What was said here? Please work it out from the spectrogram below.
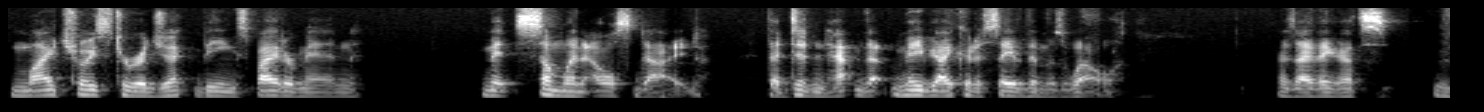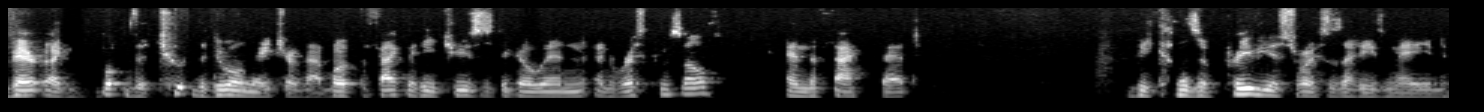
my choice to reject being Spider-Man meant someone else died that didn't happen, that maybe I could have saved them as well. As I think that's very like the two, the dual nature of that, both the fact that he chooses to go in and risk himself, and the fact that because of previous choices that he's made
